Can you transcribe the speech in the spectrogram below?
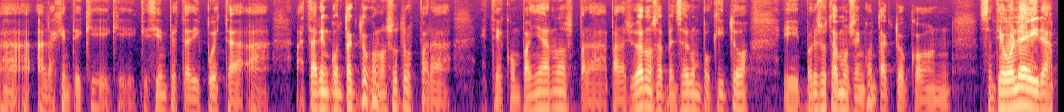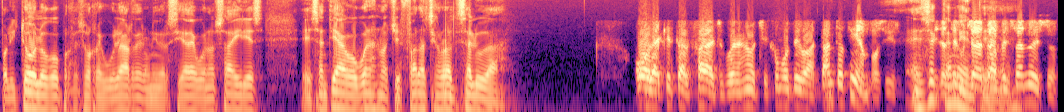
a, la gente que, siempre está dispuesta a, estar en contacto con nosotros para este, acompañarnos, para, ayudarnos a pensar un poquito. y por eso estamos en contacto con Santiago Leiras, politólogo, profesor regular de la Universidad de Buenos Aires. Eh, Santiago, buenas noches. Farage te saluda. Hola, ¿qué tal, Farage? Buenas noches, ¿cómo te va? Tanto tiempo, sí. Exactamente. estaba pensando eso.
